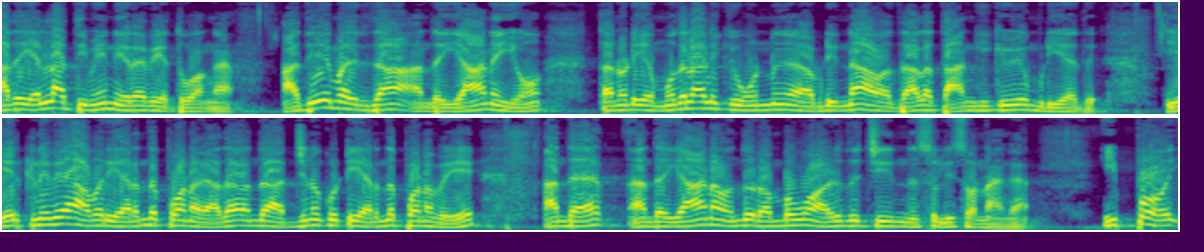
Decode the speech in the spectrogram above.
அதை எல்லாத்தையுமே நிறைவேற்றுவாங்க. அதே மாதிரி தான் அந்த யானையும் தன்னுடைய முதலாளிக்கு ஒன்று அப்படின்னா அதால் தாங்கிக்கவே முடியாது. ஏற்கனவே அவர் இறந்து போனவை அதாவது வந்து அர்ஜுனக்குட்டி இறந்து போனவே அந்த அந்த யானை வந்து ரொம்பவும் அழுதுச்சின்னு சொல்லி சொன்னாங்க. இப்போது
